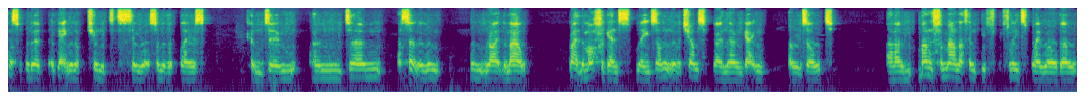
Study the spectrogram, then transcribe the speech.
Castleford are, are getting an opportunity to see what some of the players can do, and um, I certainly wouldn't wouldn't write them out, write them off against Leeds. I think they have a chance of going there and getting a result. Um, man for man, I think if, if Leeds play well, they'll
